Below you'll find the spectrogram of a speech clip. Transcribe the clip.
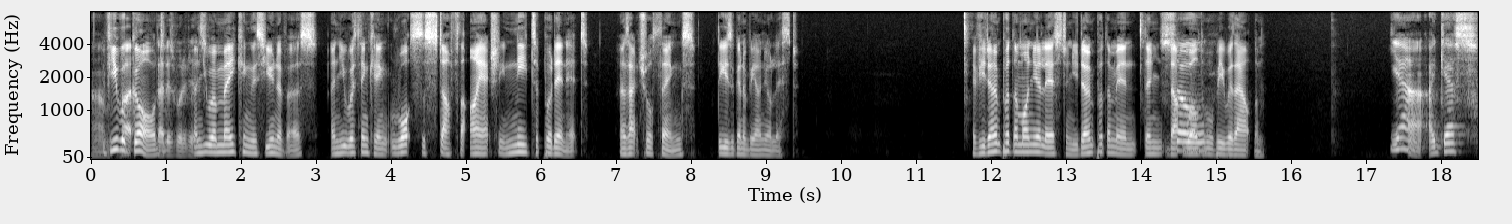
Um, if you were God that is what it is. and you were making this universe and you were thinking, what's the stuff that I actually need to put in it as actual things, these are going to be on your list. If you don't put them on your list and you don't put them in, then that So- world will be without them. Yeah, I guess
